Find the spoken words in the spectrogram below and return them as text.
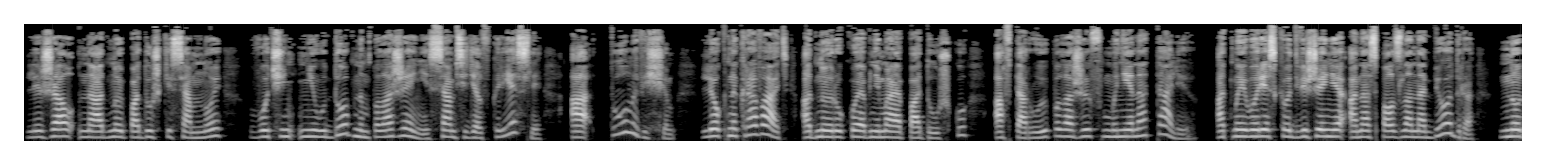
лежал на одной подушке со мной в очень неудобном положении, сам сидел в кресле, а туловищем лег на кровать, одной рукой обнимая подушку, а вторую положив мне на талию. От моего резкого движения она сползла на бедра, но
